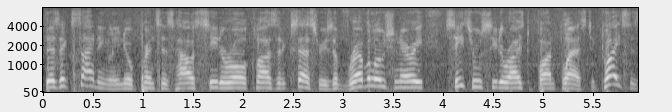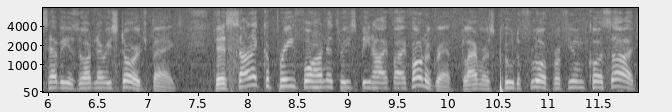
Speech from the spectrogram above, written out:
There's excitingly new Princess House cedar roll closet accessories of revolutionary see-through cedarized upon plastic, twice as heavy as ordinary storage bags. There's Sonic Capri 403-speed hi-fi phonograph, glamorous Coup de Fleur perfume corsage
